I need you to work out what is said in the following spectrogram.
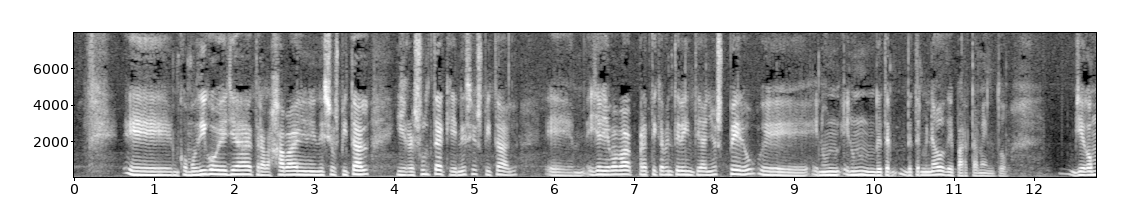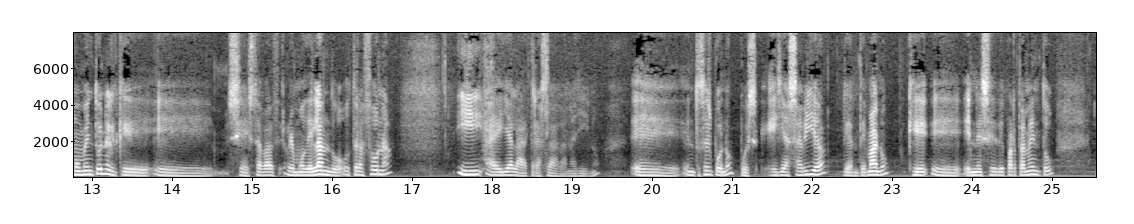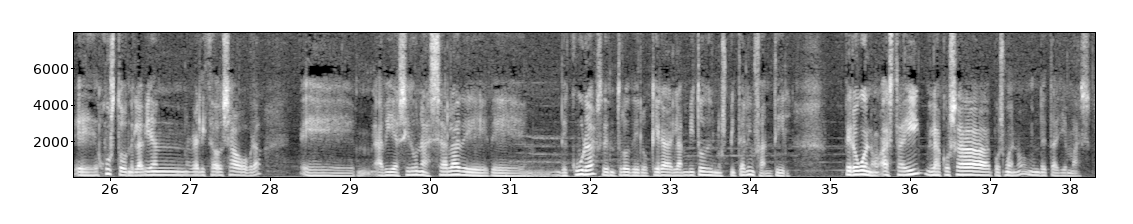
Eh, como digo, ella trabajaba en ese hospital y resulta que en ese hospital eh, ella llevaba prácticamente 20 años, pero eh, en un, determinado departamento. Llega un momento en el que se estaba remodelando otra zona y a ella la trasladan allí, entonces, bueno, pues ella sabía de antemano que en ese departamento, justo donde le habían realizado esa obra, eh, había sido una sala de, de, curas dentro de lo que era el ámbito de un hospital infantil. Pero bueno, hasta ahí la cosa, pues bueno, un detalle más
